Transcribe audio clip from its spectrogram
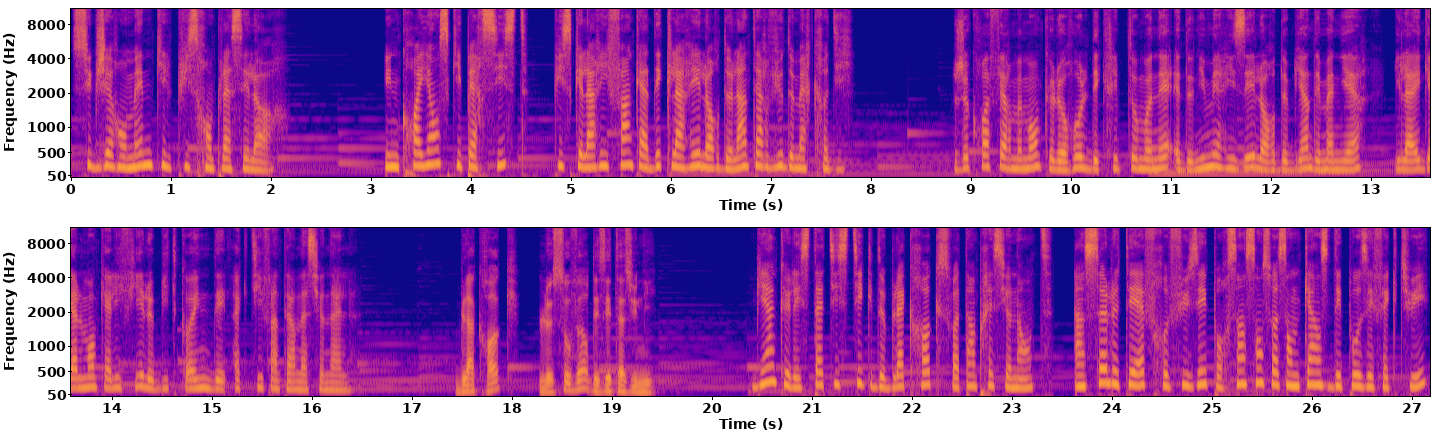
suggérant même qu'il puisse remplacer l'or. Une croyance qui persiste, puisque Larry Fink a déclaré lors de l'interview de mercredi. Je crois fermement que le rôle des crypto-monnaies est de numériser l'or de bien des manières, il a également qualifié le Bitcoin des actifs internationaux. BlackRock, le sauveur des États-Unis. Bien que les statistiques de BlackRock soient impressionnantes, un seul ETF refusé pour 575 dépôts effectués,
